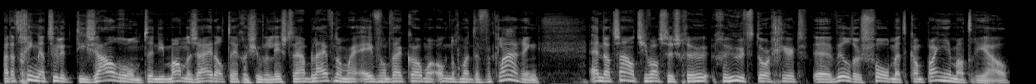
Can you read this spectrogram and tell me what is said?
Maar dat ging natuurlijk die zaal rond. En die mannen zeiden al tegen journalisten... nou, blijf nog maar even, want wij komen ook nog met een verklaring. En dat zaaltje was dus gehuurd door Geert uh, Wilders vol met campagnemateriaal.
